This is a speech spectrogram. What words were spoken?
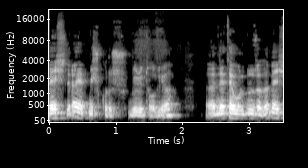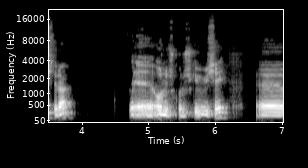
5 lira 70 kuruş brüt oluyor. E, nete vurduğunuzda da 5 lira e, 13 kuruş gibi bir şey. E,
